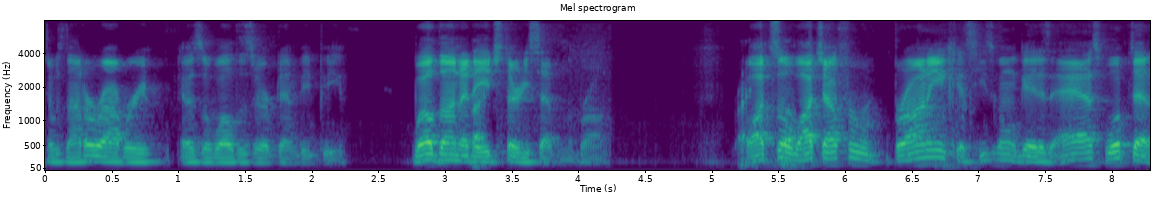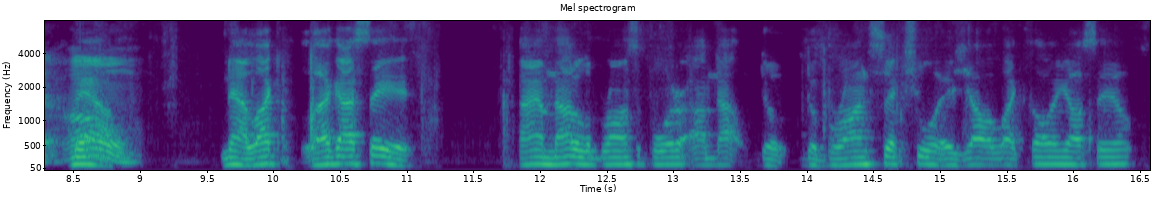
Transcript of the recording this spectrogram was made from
it was not a robbery. It was a well-deserved MVP. Well done at Right. age 37, LeBron. right. Watch, so, watch out for Bronny because he's gonna get his ass whooped at Now- home. now, like like I said, I am not a LeBron supporter. I'm not the the Bron sexual as y'all like calling yourselves.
